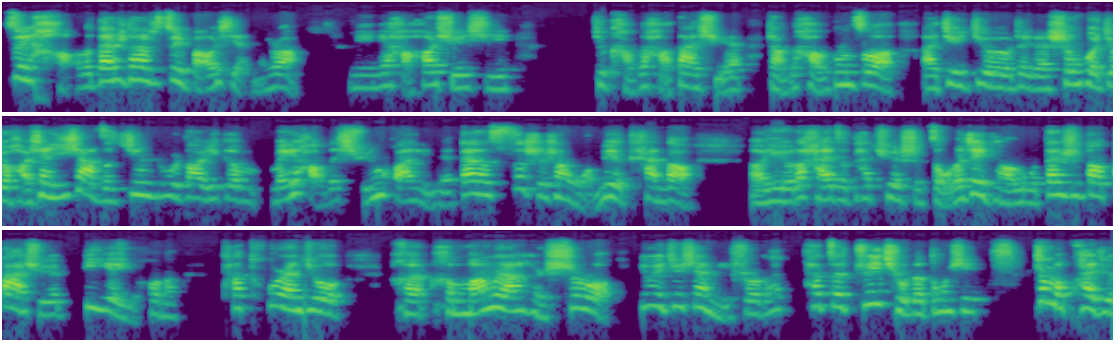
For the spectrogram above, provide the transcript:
最好的，但是它是最保险的，是吧？你你好好学习。就考个好大学，找个好工作啊，就就这个生活就好像一下子进入到一个美好的循环里面。但是事实上，我们也看到，啊，有的孩子他确实走了这条路，但是到大学毕业以后呢，他突然就很很茫然、很失落，因为就像你说的，他他在追求的东西这么快就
